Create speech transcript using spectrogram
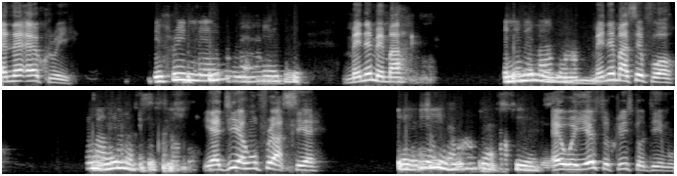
ɛnɛ ɛkoro yi. Efiri nnɛ Me ne me ma, me ne ma sisi. yɛgye yɛn ho firi aseɛ Yɛgye yɛn ho fi aseɛ. ɛwɔ Yesu Kristo din mu.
